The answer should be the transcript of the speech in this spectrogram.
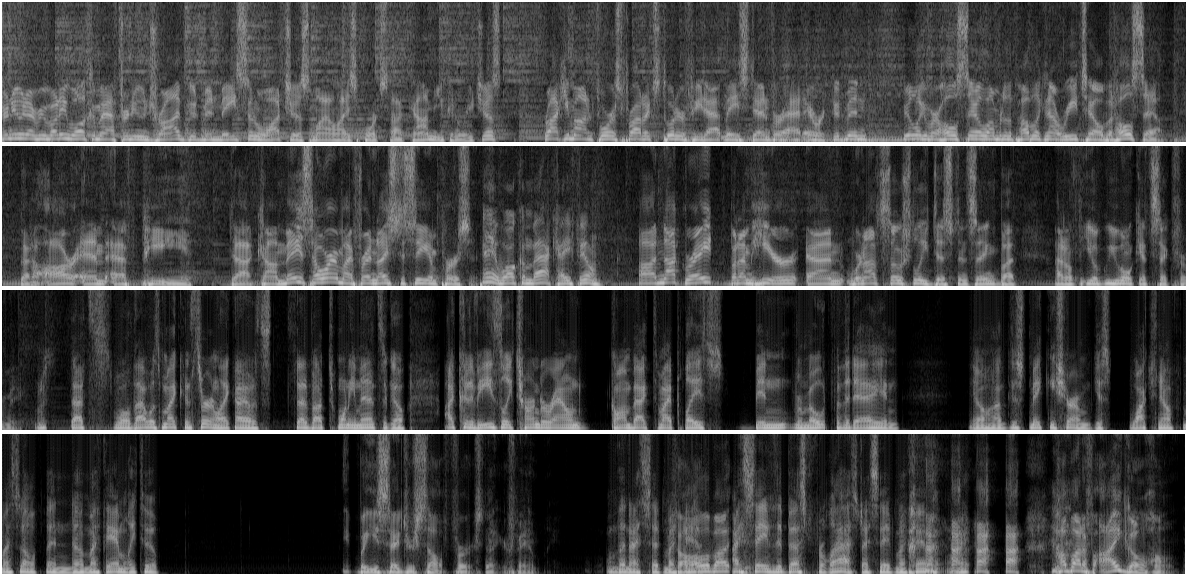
Afternoon, everybody. Welcome Afternoon Drive. Goodman Mason. Watch us, milehighsports.com. You can reach us. Rocky Mountain Forest Products Twitter feed at Mace Denver at Eric Goodman. If you're looking for wholesale lumber to the public, not retail, but wholesale, go to rmfp.com. Mace, how are you, my friend? Nice to see you in person. Hey, welcome back. How you feeling? Uh, not great, but I'm here, and we're not socially distancing, but I don't think you, you won't get sick from me. That's well, that was my concern. Like I was said about 20 minutes ago, I could have easily turned around, gone back to my place, been remote for the day, and you know, I'm just making sure I'm just watching out for myself and uh, my family too. But you said yourself first, not your family. Well, then I said my It's all fam- about I you. saved the best for last. I saved my family. Right? How about if I go home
